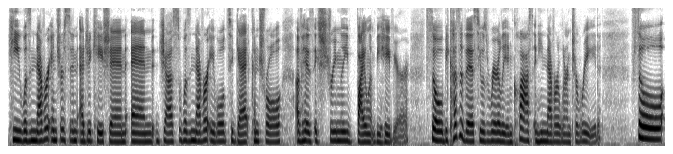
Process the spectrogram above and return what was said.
He was never interested in education and just was never able to get control of his extremely violent behavior. So, because of this, he was rarely in class and he never learned to read. So,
